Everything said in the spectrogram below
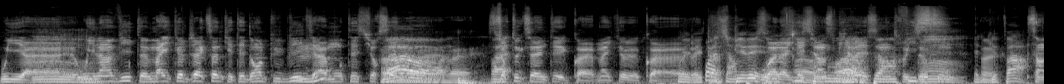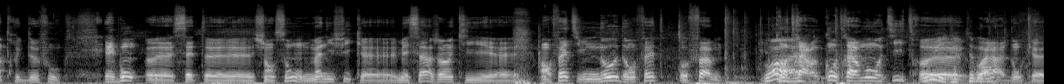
où, il, a- où il invite Michael Jackson qui était dans le public Mhm. à monter sur Ah, scène. ouais, ouais. Ouais. Surtout que ça a été quoi, Michael quoi. Ouais, il a été Ouais, c'est un inspiré. Voilà, il a été inspiré, c'est un un truc de fou. Quelque Ouais. part. C'est un truc de fou. Et bon, euh, cette euh, chanson, magnifique euh, message, hein, qui euh, en fait une ode en fait aux femmes, Ouais, Contraire- contrairement au titre. Oui, euh, exactement. voilà, donc euh,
